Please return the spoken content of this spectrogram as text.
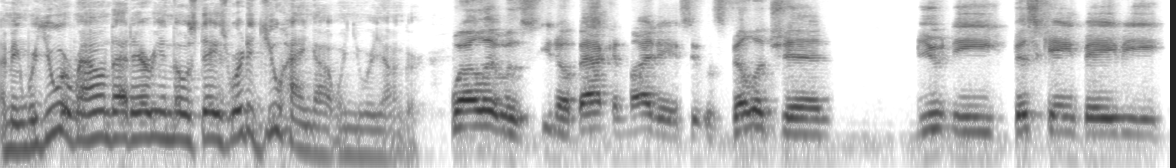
I mean, were you around that area in those days? Where did you hang out when you were younger? Well, it was, you know, back in my days, it was Village Inn, Mutiny, Biscayne Baby,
